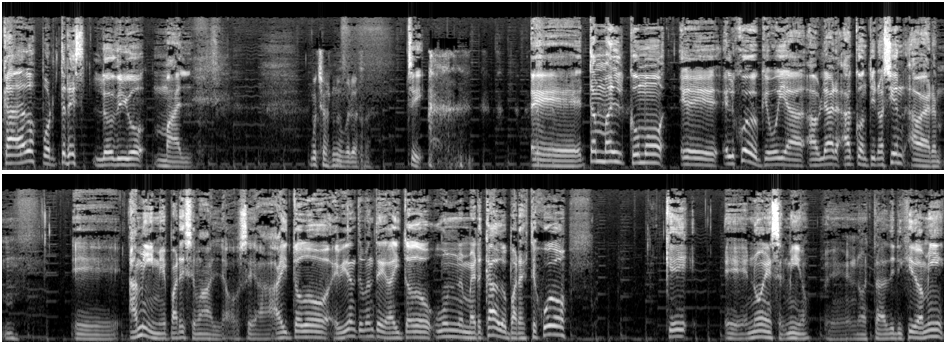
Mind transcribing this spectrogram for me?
cada 2 por 3 lo digo mal. Muchos números. Sí. Eh, tan mal como eh, el juego que voy a hablar a continuación. A ver, mm, eh, a mí me parece mal. O sea, hay todo, evidentemente hay todo un mercado para este juego que eh, no es el mío, no está dirigido a mí.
